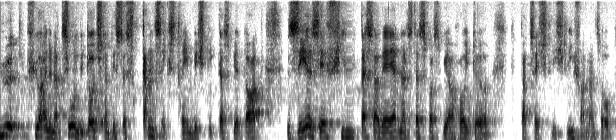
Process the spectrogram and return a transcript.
für, für eine Nation wie Deutschland ist es ganz extrem wichtig, dass wir dort sehr, sehr viel besser werden als das, was wir heute tatsächlich liefern. Also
